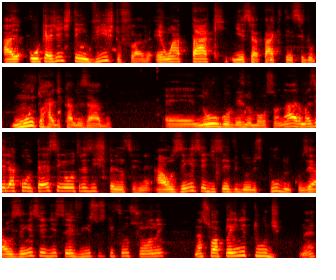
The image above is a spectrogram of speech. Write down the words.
a, o que a gente tem visto, Flávio, é um ataque, e esse ataque tem sido muito radicalizado é, no governo Bolsonaro, mas ele acontece em outras instâncias. Né? A ausência de servidores públicos é a ausência de serviços que funcionem na sua plenitude, né?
